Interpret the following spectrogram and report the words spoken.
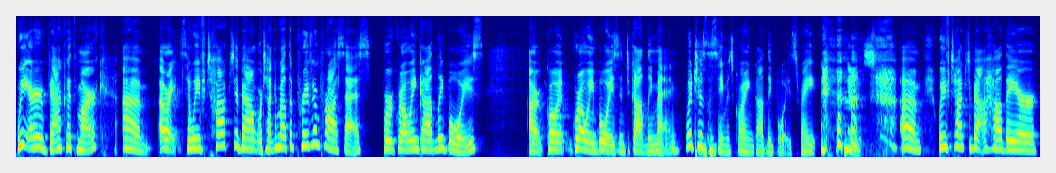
We are back with Mark. Um, all right, so we've talked about we're talking about the proven process for growing godly boys, or growing, growing boys into godly men, which is the same as growing godly boys, right? Yes. um, we've talked about how they are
